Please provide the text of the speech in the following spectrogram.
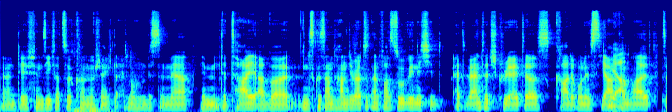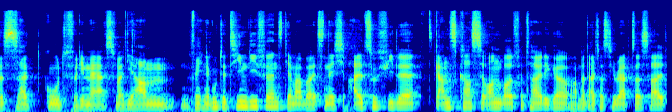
Äh, defensiv dazu kommen wir wahrscheinlich gleich noch ein bisschen mehr im Detail, aber insgesamt haben die Raptors einfach so wenig Advantage Creators, gerade ohne Siakam ja. halt. Das ist halt gut für die Mavs, weil die haben, finde ich, eine gute Team-Defense, die haben aber jetzt nicht allzu viele ganz krasse On-Ball-Verteidiger, aber dadurch, dass die Raptors halt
